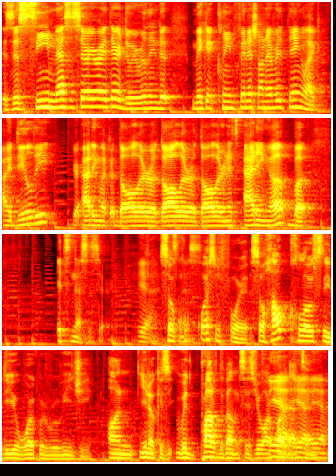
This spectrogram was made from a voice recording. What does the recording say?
is this seam necessary right there? Do we really need to make it clean finish on everything? Like ideally, you're adding like a dollar, a dollar, a dollar, and it's adding up, but it's necessary. Yeah. So, question for you. So, how closely do you work with Rhuigi on, you know, because with product development, since you are part of yeah, that yeah, team? yeah.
